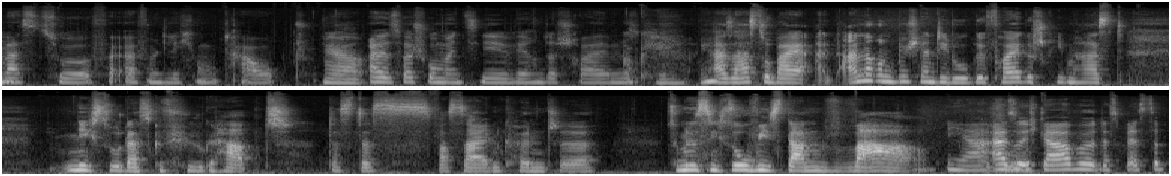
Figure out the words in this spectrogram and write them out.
was zur Veröffentlichung taugt. Ja. Also es war schon mein Ziel während des Schreibens. Okay. Also hast du bei anderen Büchern, die du vorher geschrieben hast, nicht so das Gefühl gehabt, dass das was sein könnte. Zumindest nicht so, wie es dann war. Ja, also ich glaube, das beste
